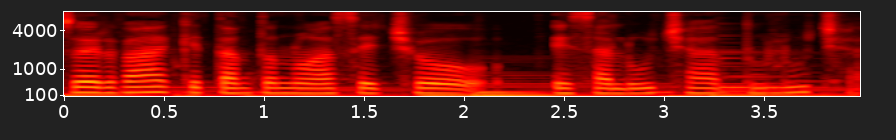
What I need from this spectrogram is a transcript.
Observa que tanto no has hecho esa lucha tu lucha.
